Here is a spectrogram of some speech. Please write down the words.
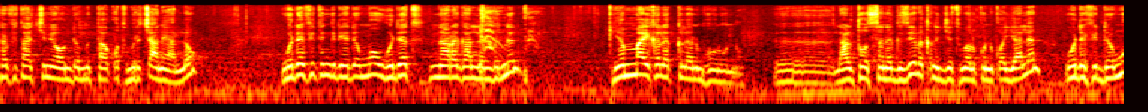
ከፊታችን ያው እንደምታውቁት ምርጫ ነው ያለው። ወደፊት እንግዲህ ደግሞ ውህደት እናደርጋለን ብንል የማይከለክለን መሆኑን ነው። ላልተወሰነ ጊዜ በቅንጅት መልኩ እንቆያለን። ወደፊት ደግሞ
